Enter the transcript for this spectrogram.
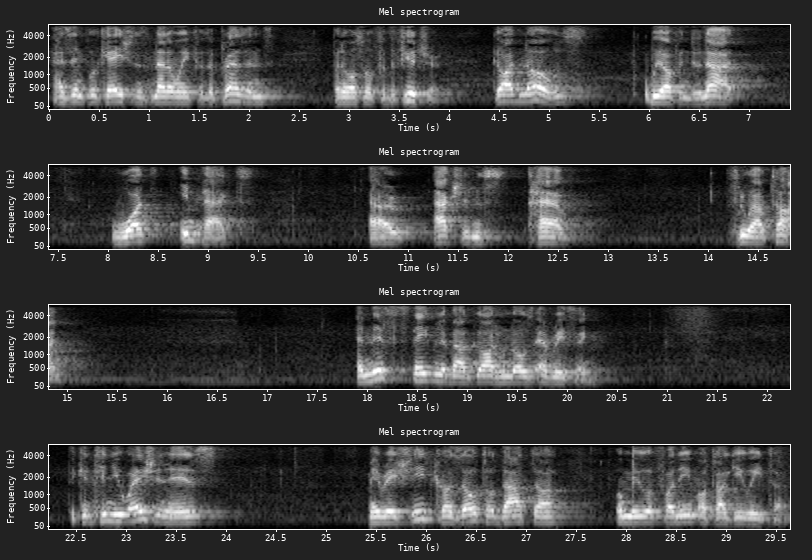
has implications not only for the present, but also for the future. God knows, we often do not, what impact our actions have throughout time. And this statement about God who knows everything, the continuation is, umilafanim otagilita.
